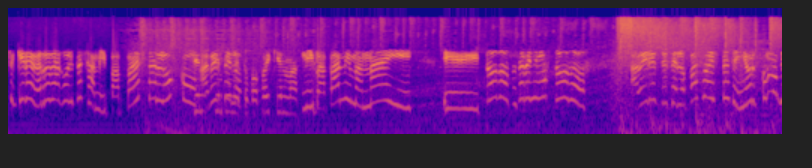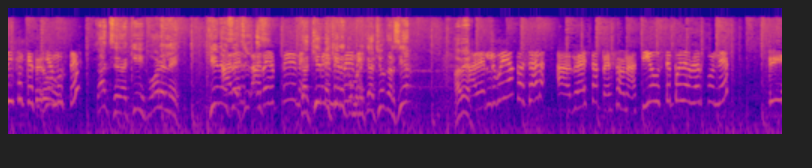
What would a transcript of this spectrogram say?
se quiere agarrar a golpes a mi papá. Está loco. ¿Quién, a ver, quién lo... ¿Tu papá y quién más? Mi papá, mi mamá y, y todos, o sea, venimos todos. A ver, este, se lo paso a este señor. ¿Cómo dice que Pero- se llama usted? Sáquese de aquí, órale. ¿Quién es A ver, el- a ver, espéreme, ¿A quién me quiere espéreme. comunicar, señor García? A ver, A ver, le voy a pasar a ver a esta persona. Tío, ¿usted puede hablar con él? Sí.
